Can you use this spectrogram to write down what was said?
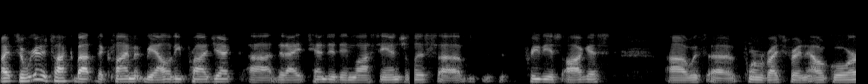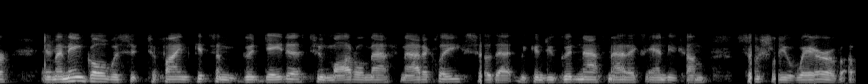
All right, so we're going to talk about the Climate Reality Project uh, that I attended in Los Angeles uh, previous August. uh, with uh, former Vice President Al Gore. And my main goal was to, find, get some good data to model mathematically so that we can do good mathematics and become socially aware of, of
